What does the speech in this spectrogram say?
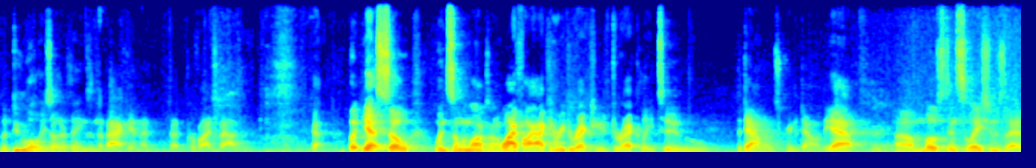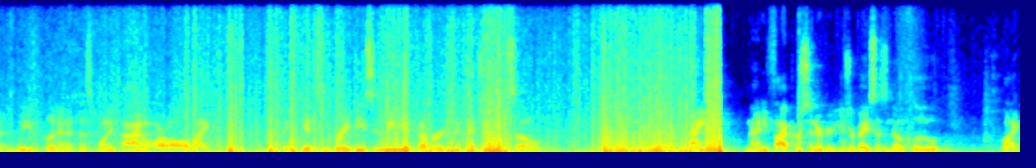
but do all these other things in the back end that, that provides value. Yeah, but yes, so when someone logs on a Wi-Fi, I can redirect you directly to the download screen to download the app. Um, most installations that we've put in at this point in time are all like, they get some pretty decent media coverage and attention, so, you know, 90, 95% of your user base has no clue. Like,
